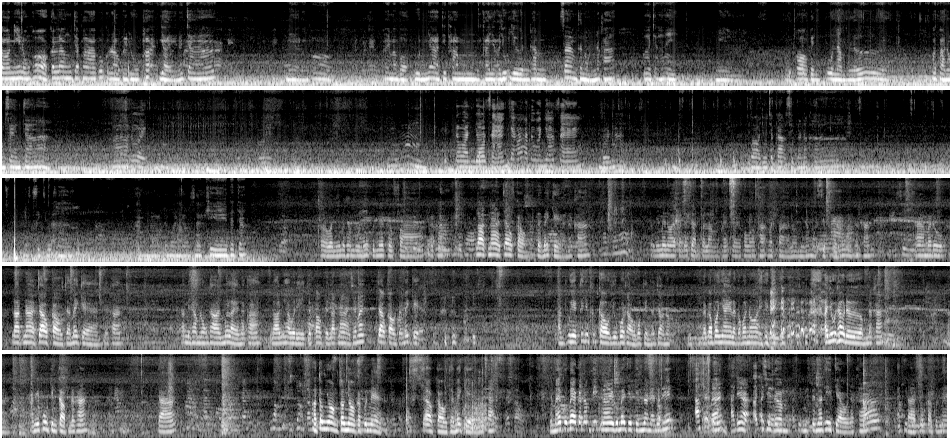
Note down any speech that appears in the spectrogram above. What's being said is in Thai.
ตอนนี้หลวงพ่อกำลังจะพาพวกเราไปดูพระใหญ่นะจ๊ะ เนี่ยหลวงพ่อ ให้มาบอกบุญญาติธรรมใครอยากอายุยืนทำสร้างถนนนะคะ เพื่อจะให้นี่หลวงพ่อเป็นผู้นำเลยวัดป่าหน้องแซงจ้าว้าด้วยอืมตะวันยอแสงจ้าตะวันยอแสง สวยมากก็อายุจะ90แล้วนะคะลูกศิษย์ลูกหาตามมาตะวันยอแสโองเคนะจ๊ะค่ะวันนี้มาทำบุญให้คุณแม่เกือฟ้านะคะลาดหน้าเจ้าเก่าแต่ไม่แก่นะคะ ตอนนี้แม่น้อยกับอาจารย์กำลังแพ็คไว้เพราะว่าพระวัดป่าเรามีทั้งหมด10กว่ารูปนะคะอ่ามาดูลาดหน้าเจ้าเก่าแต่ไม่แก่นะคะ ถ้ามีทำโรงทานเมื่อไหร่นะคะร้านนิฮาวดีจะต้องเป็นลาดหน้าใช่ไหมเจ้าเก่าแต่ไม่แก่อันผู้เฮ็ดก็ยังคือเก่าอยู่บ่เฒ่าบ่เป็นนะเจ้าเนาะแล้วก็บ่ใหญ่แล้วก็บ่น้อย อายุเท่าเดิมนะคะอันนี้ผู้กินกลับนะคะจ้าต้องย่องต้องย่องค่ะคุณแม่ เจ้าเก่าแต่ไม่แก่นะคะเห็นไหมคุณแม่ก็น้ำพริกไงคุณแม่เจติ๋มนั่นไหนดูดิ อาชีเห็พนไหมเดิมเนี่ยอาชีพเดิมเป็นหน้าที่แจวนะคะสาธุค่ะคุณแม่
